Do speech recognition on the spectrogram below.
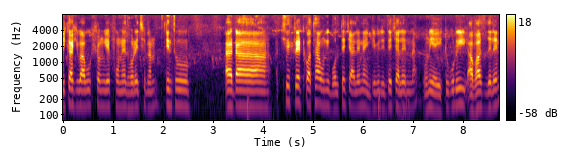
বিকাশ বাবুর সঙ্গে ফোনে ধরেছিলাম, কিন্তু একটা সিক্রেট কথা উনি বলতে চাইলেন না ইন্টারভিউ দিতে চাইলেন না। উনি এইটুকুই আভাস দিলেন।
